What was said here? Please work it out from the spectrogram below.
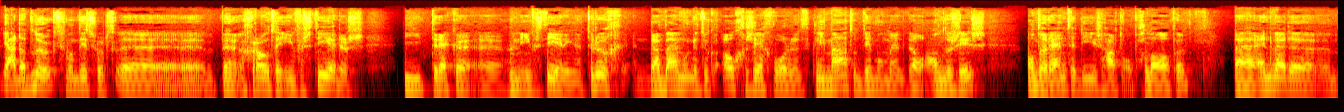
ja, dat lukt, want dit soort uh, grote investeerders die trekken hun investeringen terug. En daarbij moet natuurlijk ook gezegd worden dat het klimaat op dit moment wel anders is. Want de rente die is hard opgelopen. En er werden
